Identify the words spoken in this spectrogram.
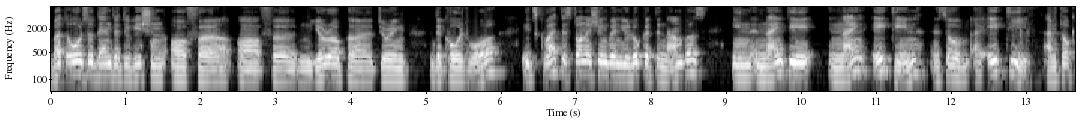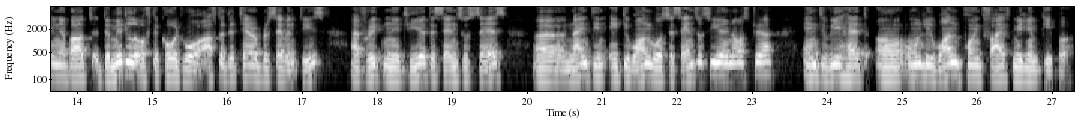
but also then the division of, of Europe during the Cold War. It's quite astonishing when you look at the numbers. In 1918, so uh, 80, I'm talking about the middle of the Cold War, after the terrible 70s, I've written it here. The census says uh, 1981 was the census year in Austria, and we had uh, only 1.5 million people.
